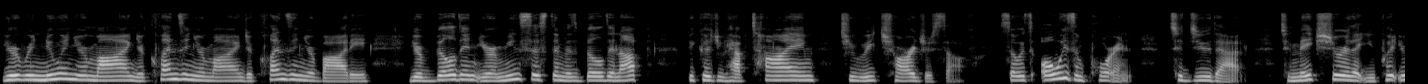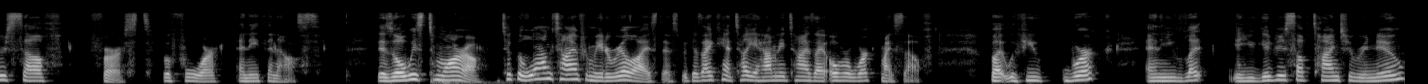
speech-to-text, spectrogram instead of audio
you're renewing your mind, you're cleansing your mind, you're cleansing your body, you're building your immune system is building up because you have time to recharge yourself. So it's always important to do that, to make sure that you put yourself first before anything else. There's always tomorrow. It took a long time for me to realize this because I can't tell you how many times I overworked myself. But if you work and you let you give yourself time to renew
